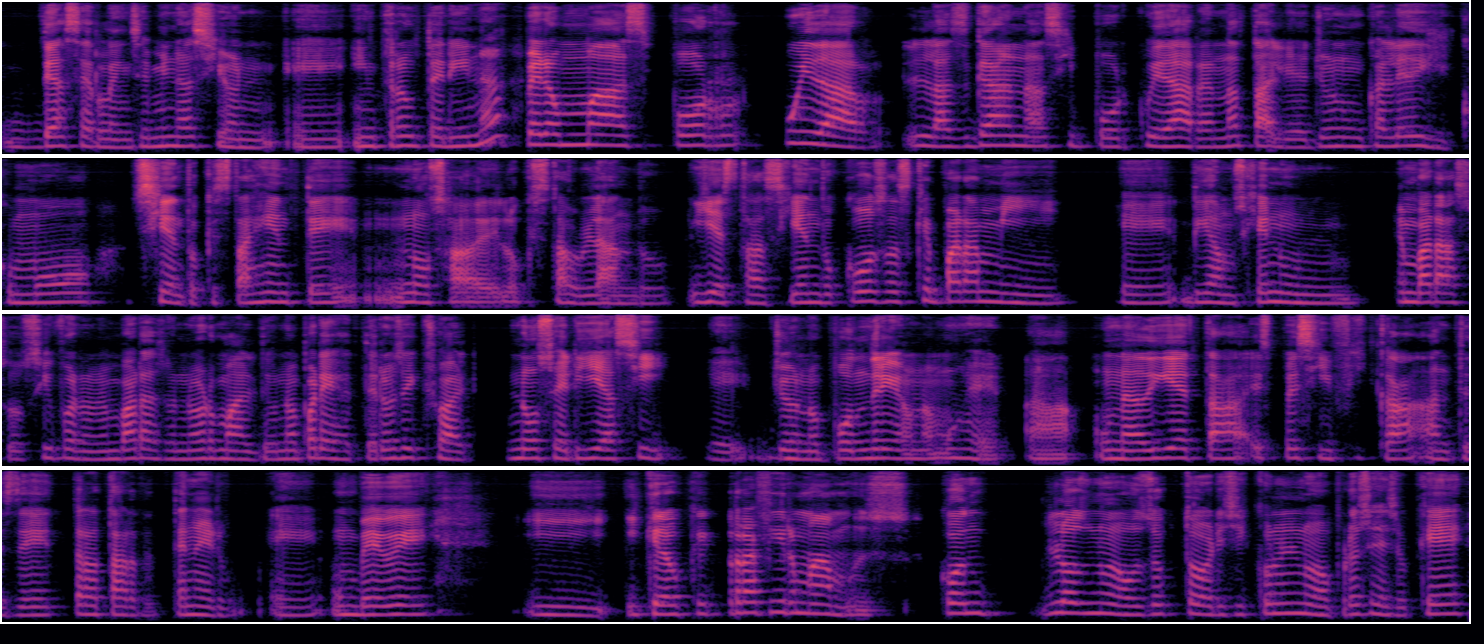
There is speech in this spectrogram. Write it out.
de hacer la inseminación eh, intrauterina, pero más por cuidar las ganas y por cuidar a Natalia. Yo nunca le dije como siento que esta gente no sabe de lo que está hablando y está haciendo cosas que para mí eh, digamos que en un embarazo, si fuera un embarazo normal de una pareja heterosexual, no sería así. Eh, yo no pondría a una mujer a una dieta específica antes de tratar de tener eh, un bebé. Y, y, creo que reafirmamos con los nuevos doctores y con el nuevo proceso que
